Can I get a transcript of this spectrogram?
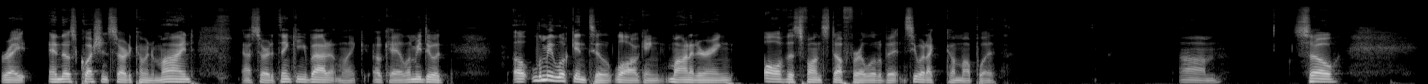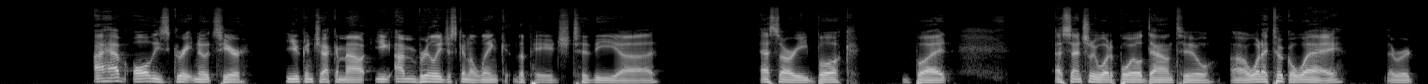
Right? And those questions started coming to mind. I started thinking about it. I'm like okay let me do it. Uh, let me look into logging monitoring all of this fun stuff for a little bit and see what i can come up with. Um so i have all these great notes here you can check them out. You, i'm really just going to link the page to the uh, sre book but essentially what it boiled down to uh, what i took away there were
